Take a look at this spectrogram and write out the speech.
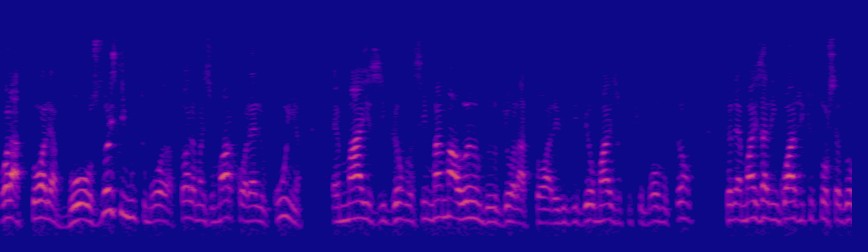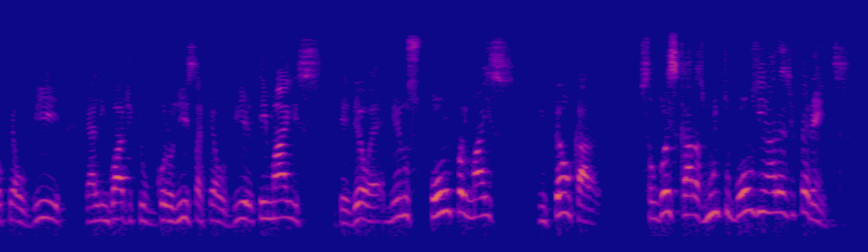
oratória boa. Os dois têm muito boa oratória, mas o Marco Aurélio Cunha é mais, digamos assim, mais malandro de oratória. Ele viveu mais o futebol no campo, então ele é mais a linguagem que o torcedor quer ouvir, é a linguagem que o cronista quer ouvir. Ele tem mais, entendeu? É menos pompa e mais. Então, cara, são dois caras muito bons em áreas diferentes.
